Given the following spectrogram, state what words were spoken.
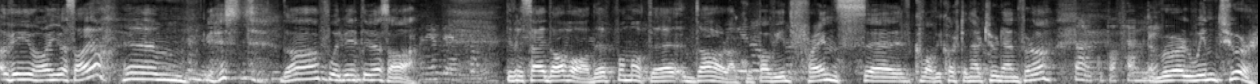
vi var i USA, ja. Um, I høst. Da for vi til USA. Det vil si, da var det på en måte Dalakopa with friends. Uh, hva vi kalte denne turneen for noe? Dalakopa Family. Whirlwind Tour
